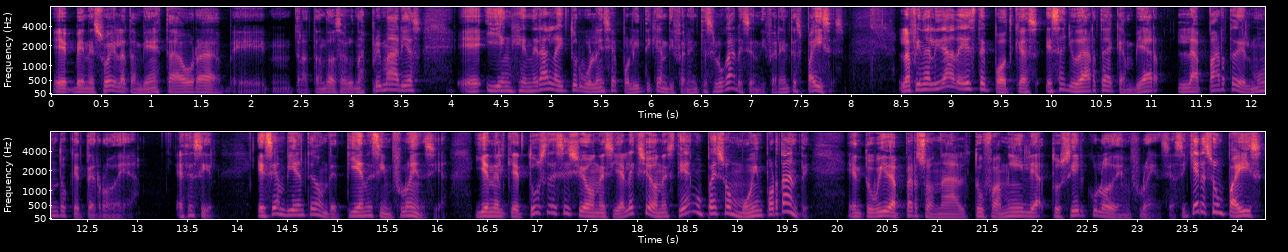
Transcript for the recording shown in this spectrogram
Eh, Venezuela también está ahora eh, tratando de hacer unas primarias. Y en general hay turbulencia política en diferentes lugares, en diferentes países. La finalidad de este podcast es ayudarte a cambiar la parte del mundo que te rodea. Es decir, ese ambiente donde tienes influencia y en el que tus decisiones y elecciones tienen un peso muy importante en tu vida personal, tu familia, tu círculo de influencia. Si quieres un país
